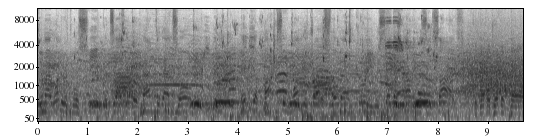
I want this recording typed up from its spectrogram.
Jim, I wonder if we'll see Gonzaga go back to that zone, or even maybe a box and one to try to slow down Curry with somebody on him with some size. The double dribble call.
